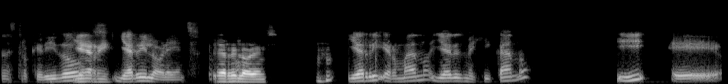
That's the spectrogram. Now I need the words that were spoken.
nuestro querido Jerry, Jerry Lorenzo. Jerry Lorenzo. Uh -huh. Jerry, hermano, Jerry es mexicano y eh,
